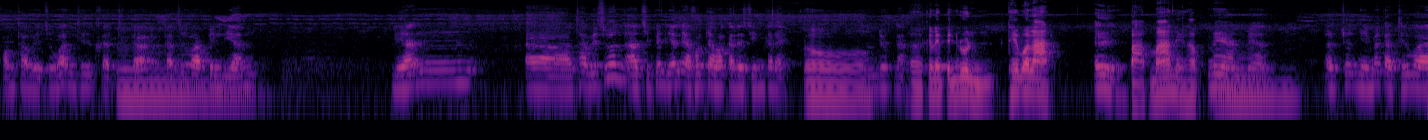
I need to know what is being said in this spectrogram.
ของท้าวเวสสุวรรณถือก็ก็ก็ถือว่าเป็นเหรียญเหรียญอ่าท้าวเวสสุวรรณอาจจะเป็นเหรียญแรกของจังหวัดกาฬสินธุ์ก็ได้โอ้ยุคนั้นเออก็เลยเป็นรุ่นเทวราชเออ ปราบม้าเนี่ยครับแม่นแม่น แล้วจุดนี้มันก็ถือว่า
